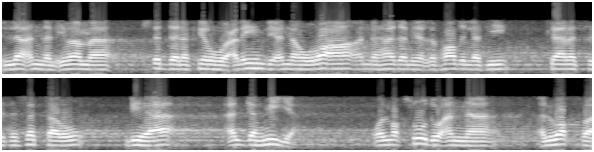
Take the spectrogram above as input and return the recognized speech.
إلا أن الإمام اشتد نكيره عليهم لأنه رأى أن هذا من الألفاظ التي كانت تتستر بها الجهمية. والمقصود أن الوقف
